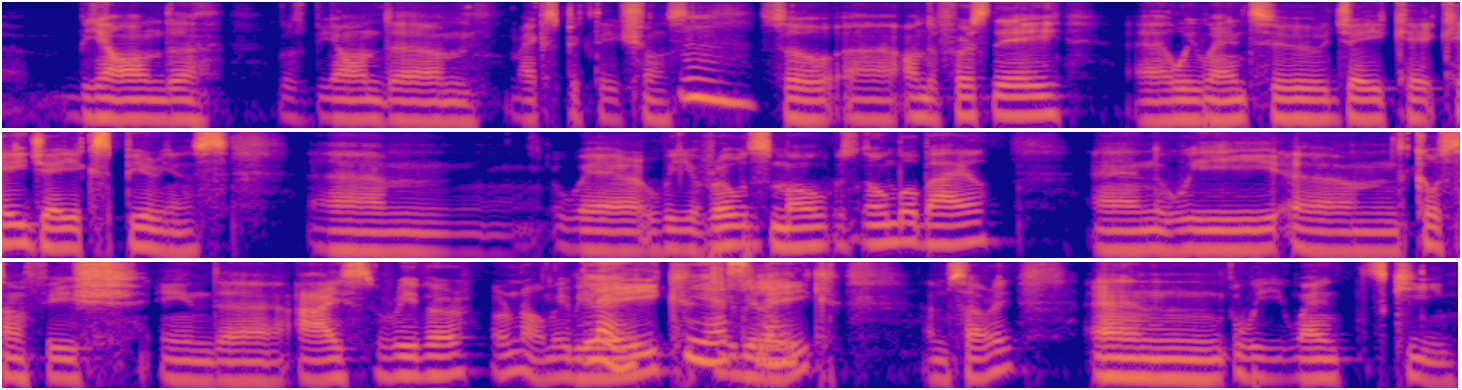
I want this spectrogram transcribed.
uh, beyond uh, goes beyond um, my expectations. Mm. So uh, on the first day, uh, we went to JK, KJ Experience, um, where we rode snow, snowmobile and we um, caught some fish in the ice river, or no, maybe Lake, lake, yes, maybe lake. lake. I'm sorry, and we went skiing.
